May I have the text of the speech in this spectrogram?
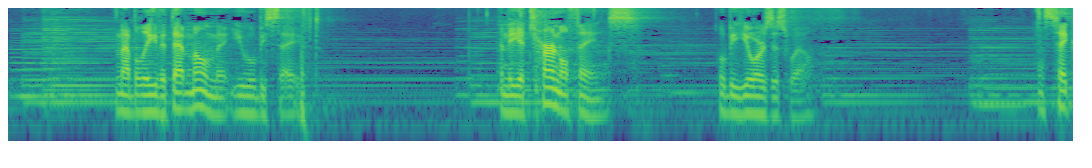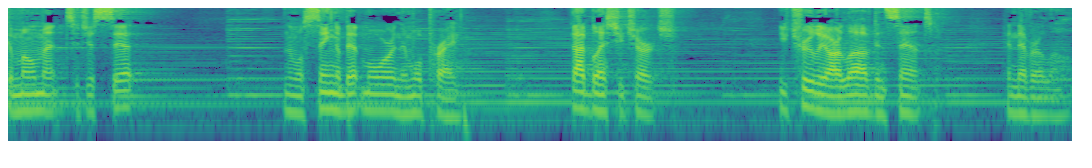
And I believe at that moment you will be saved. And the eternal things will be yours as well. Let's take a moment to just sit, and then we'll sing a bit more, and then we'll pray. God bless you, church. You truly are loved and sent and never alone.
